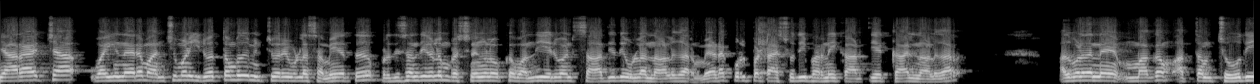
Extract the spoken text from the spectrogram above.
ഞായറാഴ്ച വൈകുന്നേരം അഞ്ചു മണി ഇരുപത്തൊമ്പത് മിനിറ്റ് വരെയുള്ള സമയത്ത് പ്രതിസന്ധികളും പ്രശ്നങ്ങളും ഒക്കെ വന്നു ചേരുവാൻ സാധ്യതയുള്ള നാളുകാർ മേടക്കുറിൽപ്പെട്ട അശ്വതി ഭരണി കാർത്തിക കാൽ നാളുകാർ അതുപോലെ തന്നെ മകം അത്തം ചോതി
